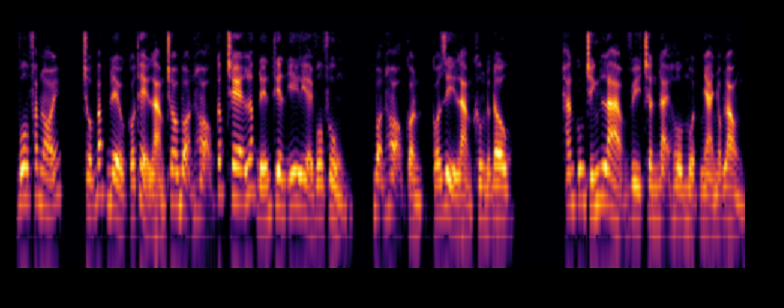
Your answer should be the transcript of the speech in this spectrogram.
vô pháp nói, trộm bắp đều có thể làm cho bọn họ cấp che lấp đến thiên y hề vô phùng, bọn họ còn có gì làm không được đâu. Hắn cũng chính là vì Trần Đại Hồ một nhà nhọc lòng,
